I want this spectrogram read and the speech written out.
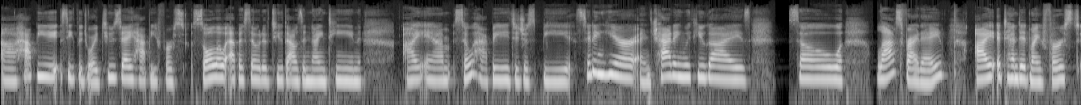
Uh, happy Seek the Joy Tuesday. Happy first solo episode of 2019. I am so happy to just be sitting here and chatting with you guys. So, last Friday, I attended my first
